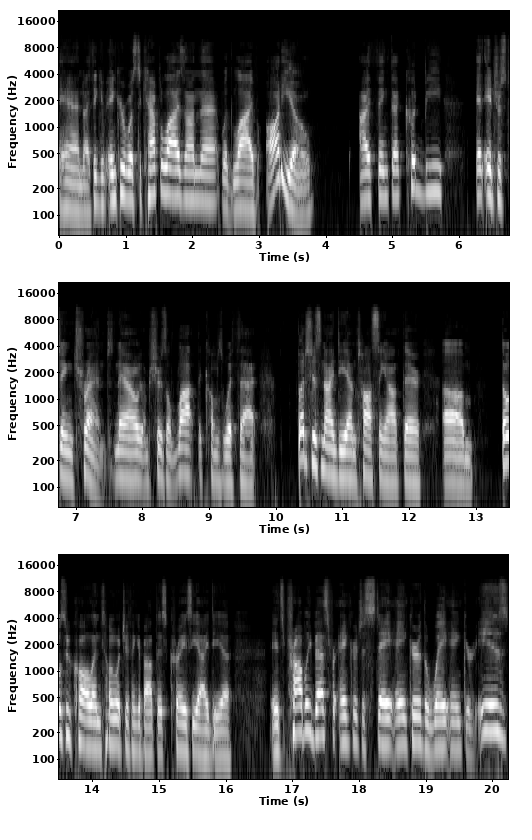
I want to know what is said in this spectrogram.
And I think if Anchor was to capitalize on that with live audio, I think that could be an interesting trend. Now, I'm sure there's a lot that comes with that, but it's just an idea I'm tossing out there. Um, those who call in, tell me what you think about this crazy idea. It's probably best for Anchor to stay Anchor the way Anchor is,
